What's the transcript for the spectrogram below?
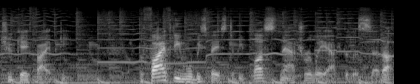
2k 5D. The 5D will be spaced to be plus naturally after this setup.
